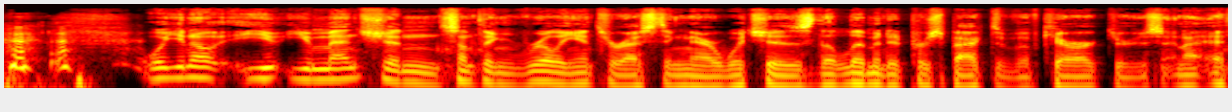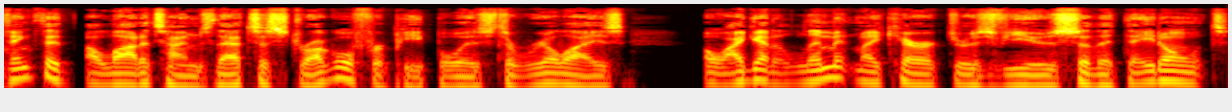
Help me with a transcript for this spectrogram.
well, you know, you, you mentioned something really interesting there, which is the limited perspective of characters. And I, I think that a lot of times that's a struggle for people is to realize, oh, I got to limit my characters' views so that they don't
